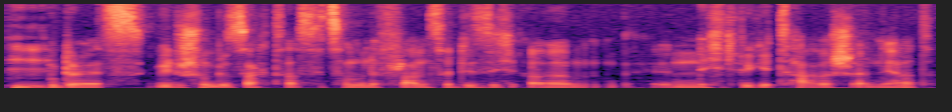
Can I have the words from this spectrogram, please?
Hm. Gut, jetzt, wie du schon gesagt hast, jetzt haben wir eine Pflanze, die sich ähm, nicht vegetarisch ernährt.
